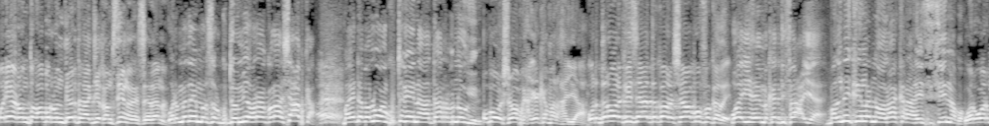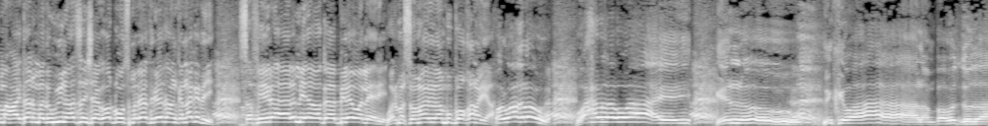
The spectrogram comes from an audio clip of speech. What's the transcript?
waryaa runto haba rundeerta haji qamsiin agagsadana war maday mursal gudoomiye hore golaha shacabka? Baydhaba lugan ku tegaynaa haddaan rabno uu yidhi ubow shabaabka xaggee ka marahayaa war darwalkiisa hadda ka hor shabaab uu fakaday waa yahay ma ka difaacayaa bal ninkii la noolaa karaa haysisiinabo war war mahaytaan madawiin hasan sheeg oo dhuusmareed reedhanka nagadi. Safiiro aalami ah oo gaabile waleeri war ma somalilan buu booqanaya? Warwaaqlow wax la waayey gelow ninkii waalanbawduda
